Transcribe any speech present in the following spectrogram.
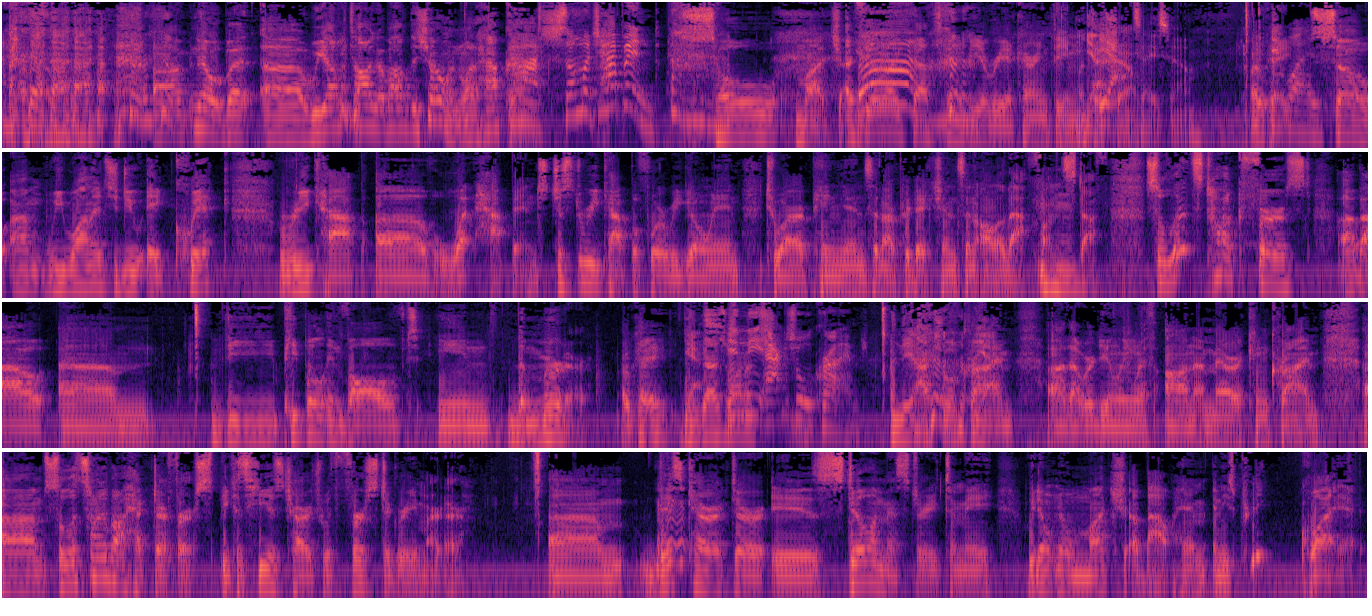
Um, um, no, but uh, we got to talk about the show and what happened. Gosh, so much happened. So much. I feel like that's going to be a reoccurring theme with Yeah, the I show. would say so. Okay, It was. so um, we wanted to do a quick recap of what happened. Just a recap before we go in to our opinions and our predictions and all of that Mm-hmm. fun stuff. So let's talk first about um, the people involved in the murder. Okay, you Yes. guys In wanna the actual crime. in the actual crime uh, that we're dealing with on American Crime. Um, so let's talk about Hector first, because he is charged with first degree murder. Um, this character is still a mystery to me. We don't know much about him, and he's pretty quiet.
